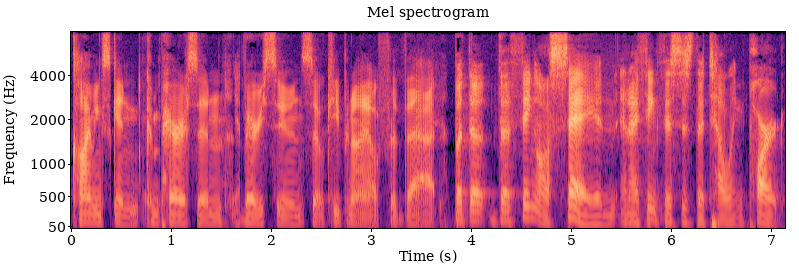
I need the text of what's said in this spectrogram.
climbing skin comparison yep. very soon, so keep an eye out for that. But the the thing I'll say, and, and I think this is the telling part,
